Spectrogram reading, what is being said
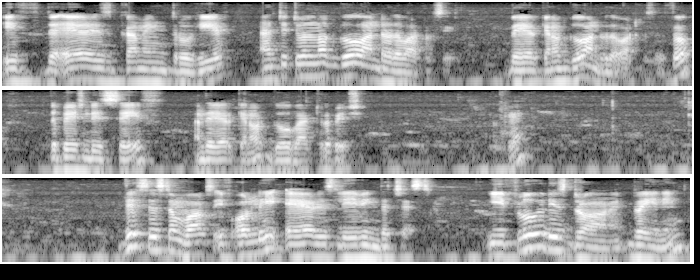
if the air is coming through here and it will not go under the water seal. The air cannot go under the water seal. So the patient is safe and the air cannot go back to the patient. Okay this system works if only air is leaving the chest. If fluid is draining,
